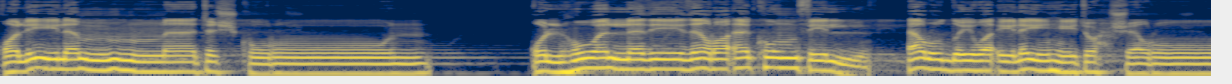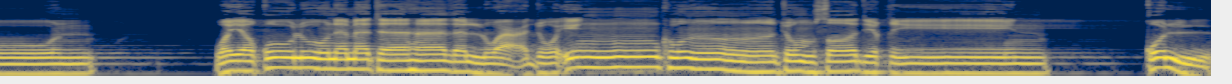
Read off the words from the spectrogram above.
قليلا ما تشكرون. قل هو الذي ذرأكم في الأرض وإليه تحشرون. ويقولون متى هذا الوعد إن كنتم صادقين. قل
